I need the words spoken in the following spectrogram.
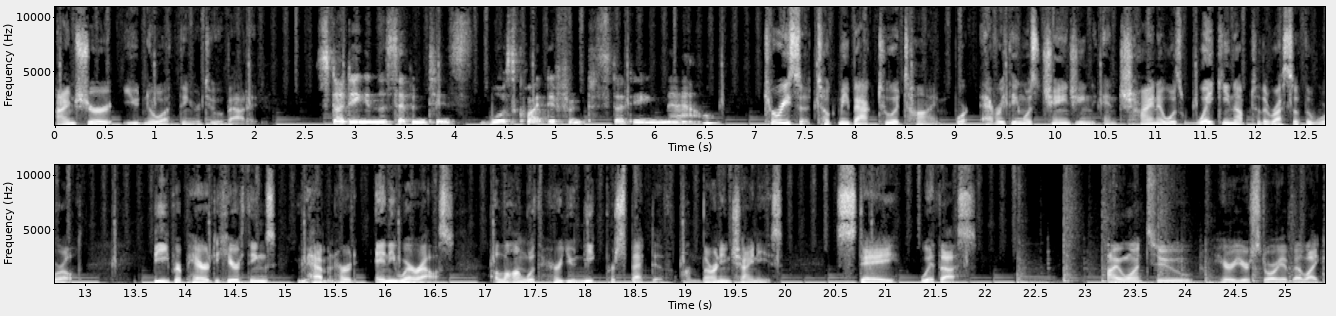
I'm sure you'd know a thing or two about it. Studying in the 70s was quite different to studying now. Theresa took me back to a time where everything was changing and China was waking up to the rest of the world. Be prepared to hear things you haven't heard anywhere else, along with her unique perspective on learning Chinese. Stay with us. I want to hear your story about like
